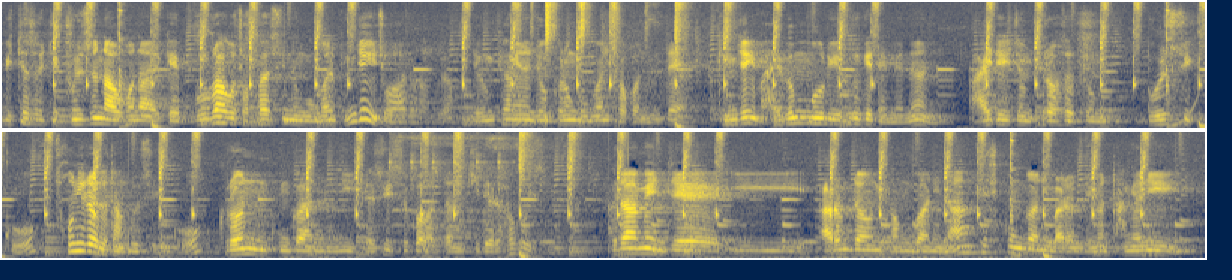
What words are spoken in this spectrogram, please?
밑에서 이제 분수 나오거나 이렇게 물하고 접할 수 있는 공간을 굉장히 좋아하더라고요. 근데 은평에는 좀 그런 공간이 적었는데 굉장히 맑은 물이 흐르게 되면은 아이들이 좀 들어서 좀 놀 수 있고 손이라도 담글 수 있고 그런 공간이 될 수 있을 것 같다는 기대를 하고 있습니다. 그 다음에 이제 이 아름다운 경관이나 휴식 공간이 마련되면 당연히 어,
